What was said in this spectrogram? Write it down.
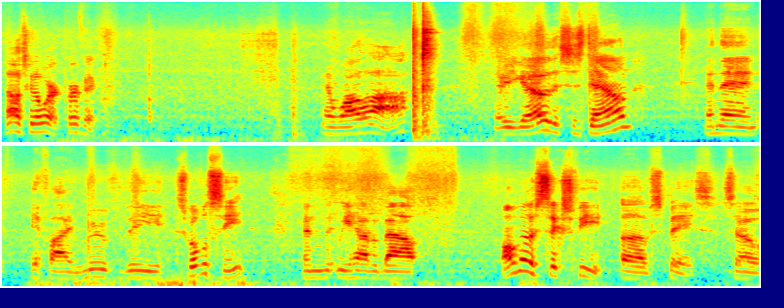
Now it's going to work, perfect. And voila, there you go, this is down. And then if I move the swivel seat, then we have about almost six feet of space. So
